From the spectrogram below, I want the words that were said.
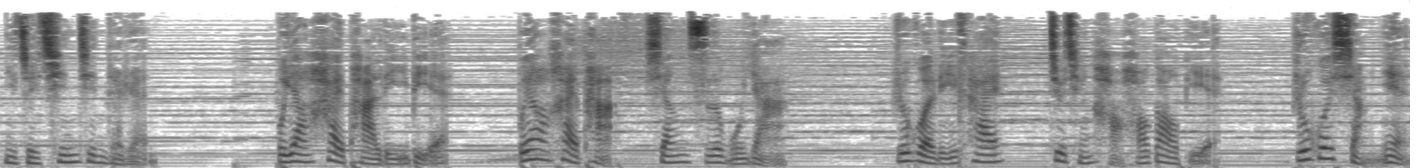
你最亲近的人。不要害怕离别，不要害怕相思无涯。如果离开，就请好好告别；如果想念，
